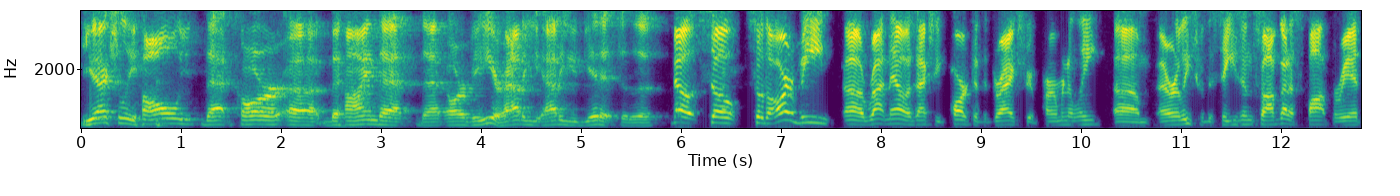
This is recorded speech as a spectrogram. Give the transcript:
you actually haul that car uh, behind that that RV, or how do you how do you get it to the? No, so so the RV uh, right now is actually parked at the drag strip permanently, um, or at least for the season. So I've got a spot for it,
